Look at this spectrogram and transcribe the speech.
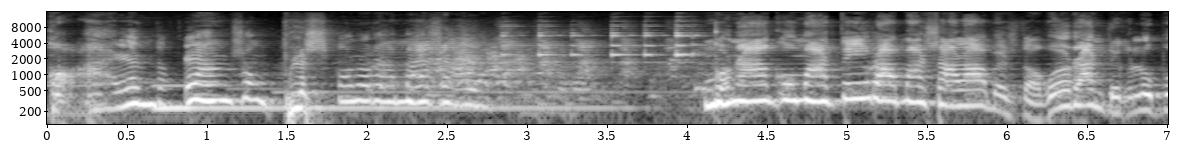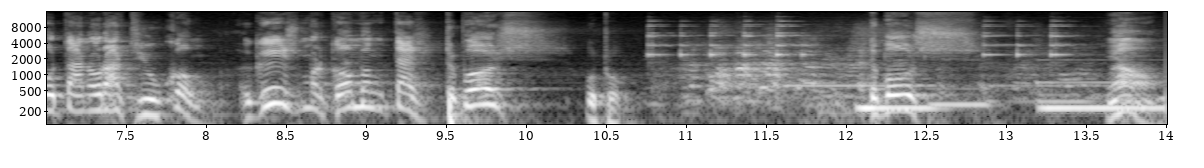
Kok alon to? Langsung bles kono ora masalah. Engko aku mati ora masalah wis to. Kowe ora ndek keluputan ora dihukum. Iki mergo mung tes debus. Waduh. Debus. Ya.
